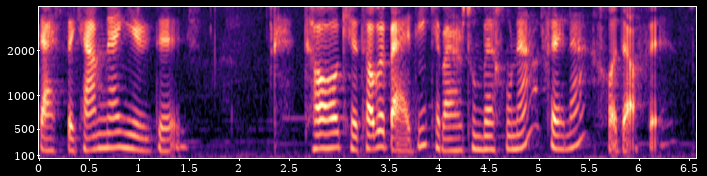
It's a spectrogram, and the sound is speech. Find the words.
دست کم نگیردش تا کتاب بعدی که براتون بخونم فعلا خدافز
